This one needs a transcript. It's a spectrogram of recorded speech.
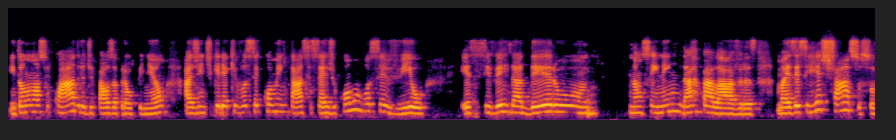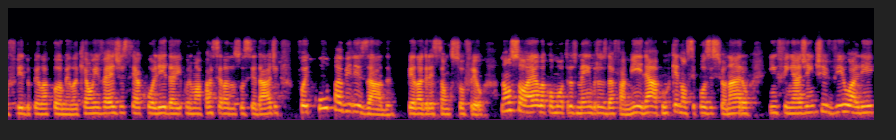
Então, no nosso quadro de pausa para opinião, a gente queria que você comentasse, Sérgio, como você viu esse verdadeiro não sei nem dar palavras, mas esse rechaço sofrido pela Pamela, que ao invés de ser acolhida aí por uma parcela da sociedade, foi culpabilizada pela agressão que sofreu. Não só ela, como outros membros da família, ah, por que não se posicionaram? Enfim, a gente viu ali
